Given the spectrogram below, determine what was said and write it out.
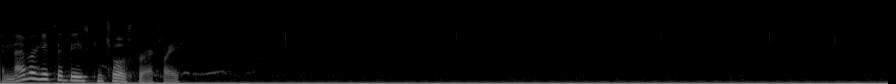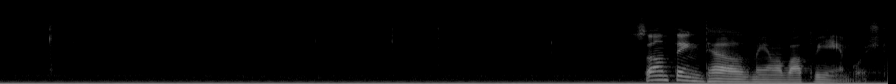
Can never get to these controls correctly. Something tells me I'm about to be ambushed.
